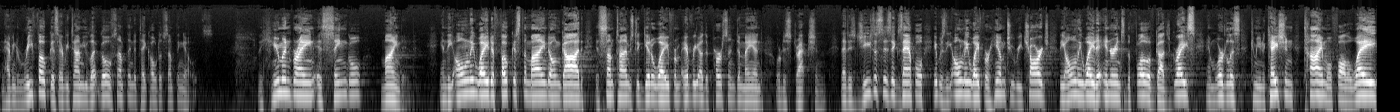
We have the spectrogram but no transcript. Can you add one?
and having to refocus every time you let go of something to take hold of something else. The human brain is single minded. And the only way to focus the mind on God is sometimes to get away from every other person, demand, or distraction. That is Jesus' example. It was the only way for him to recharge, the only way to enter into the flow of God's grace and wordless communication. Time will fall away,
